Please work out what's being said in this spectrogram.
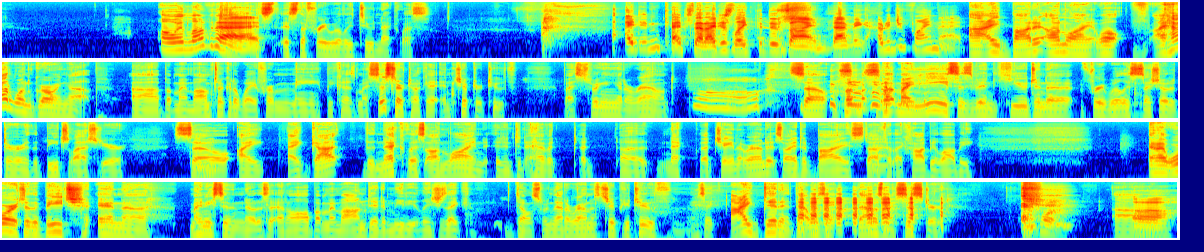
oh, I love that. It's it's the Free Willy Two necklace. I didn't catch that. I just like the design. That make. How did you find that? I bought it online. Well, I had one growing up, uh, but my mom took it away from me because my sister took it and chipped her tooth by swinging it around. Oh. So, but, but my niece has been huge into Free Willy since I showed it to her at the beach last year, So I I got the necklace online and it didn't have a, a, a neck a chain around it, so I had to buy stuff Yeah. at like Hobby Lobby. And I wore it to the beach, and uh, my niece didn't notice it at all, but my mom did immediately. She's like, "Don't swing that around and chip your tooth." I was like, "I didn't. That was it. that was my sister." Um, Uh,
